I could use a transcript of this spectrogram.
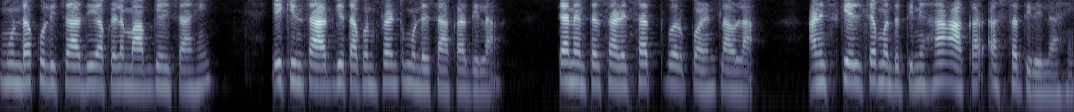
मुंडा खोलीच्या आधी आपल्याला माप घ्यायचा आहे. एक इंच आत घेत आपण फ्रंट मुंड्याचा आकार दिला. त्यानंतर साडेसातवर पॉईंट लावला. आणि स्केलच्या मदतीने हा आकार असा दिलेला आहे.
